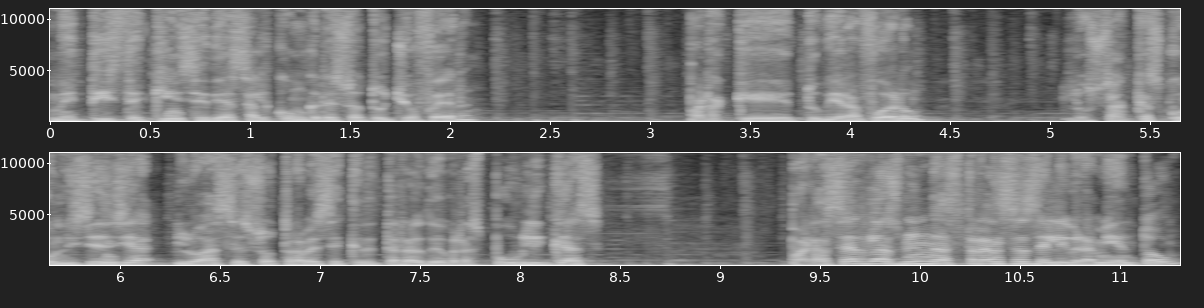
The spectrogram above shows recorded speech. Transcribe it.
Metiste 15 días al Congreso a tu chofer para que tuviera fuero. Lo sacas con licencia, lo haces otra vez secretario de Obras Públicas para hacer las mismas tranzas de libramiento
